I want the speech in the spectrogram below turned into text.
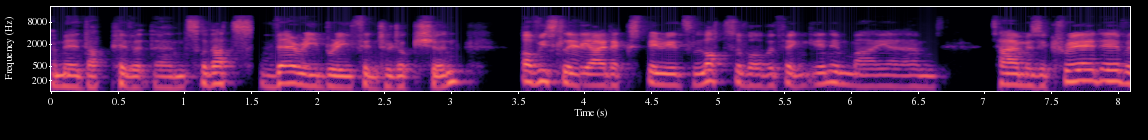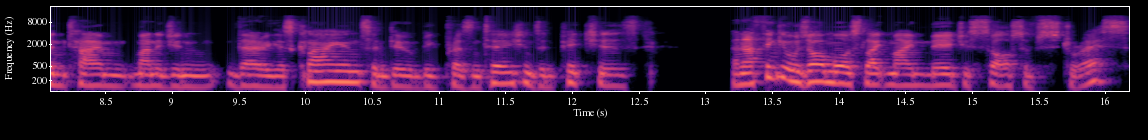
I made that pivot then. So that's very brief introduction. Obviously, I'd experienced lots of overthinking in my um, time as a creative and time managing various clients and doing big presentations and pitches. And I think it was almost like my major source of stress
